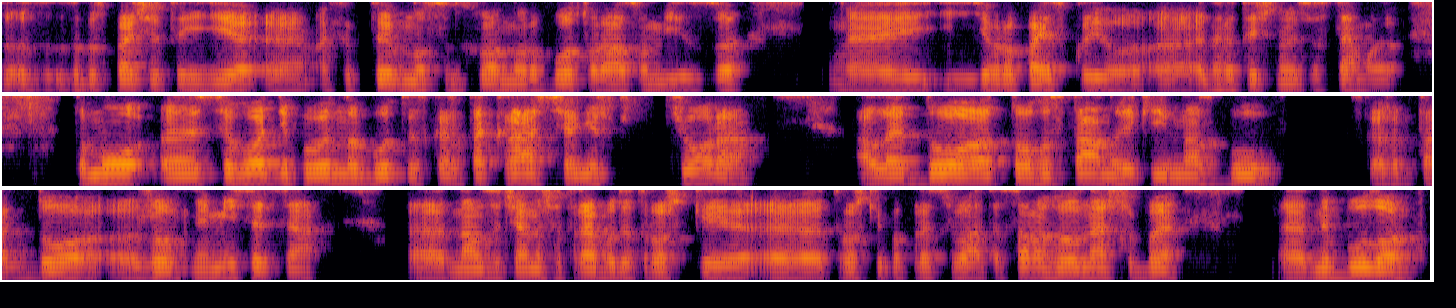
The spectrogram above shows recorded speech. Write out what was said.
з- забезпечити її е, ефективну синхронну роботу разом із е, європейською е, енергетичною системою. Тому е, сьогодні повинно бути, скажімо так, краще ніж вчора, але до того стану, який в нас був, скажімо так, до е, жовтня місяця. е, Нам, звичайно, ще треба буде трошки, е, трошки попрацювати. Саме головне, щоб е, не було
